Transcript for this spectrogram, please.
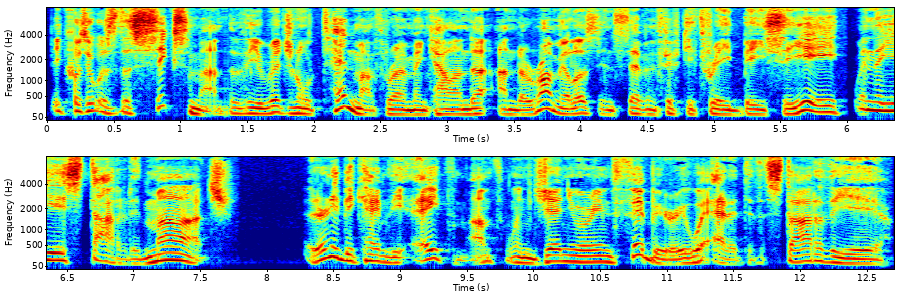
because it was the sixth month of the original 10 month Roman calendar under Romulus in 753 BCE when the year started in March. It only became the eighth month when January and February were added to the start of the year.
